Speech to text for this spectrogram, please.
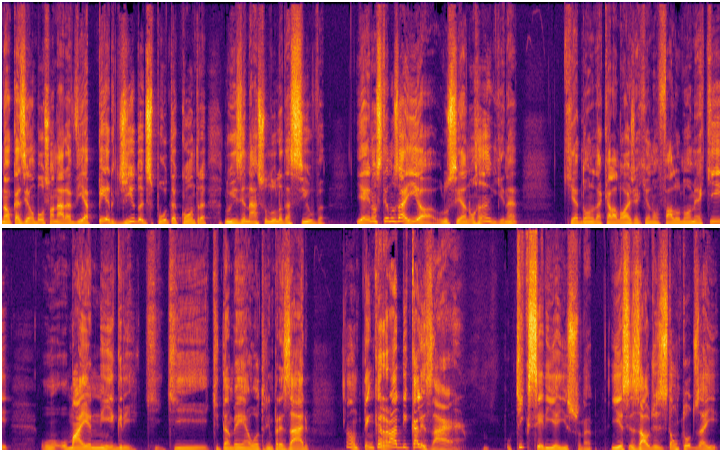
Na ocasião, Bolsonaro havia perdido a disputa contra Luiz Inácio Lula da Silva. E aí nós temos aí, ó, o Luciano Hang, né? Que é dono daquela loja que eu não falo o nome aqui, o, o Maier Nigri, que, que, que também é outro empresário. Não, tem que radicalizar. O que, que seria isso, né? E esses áudios estão todos aí.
